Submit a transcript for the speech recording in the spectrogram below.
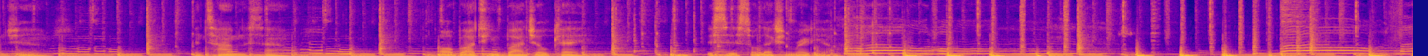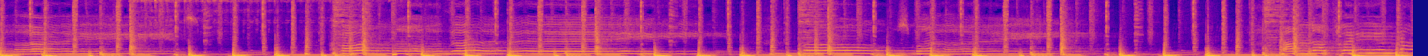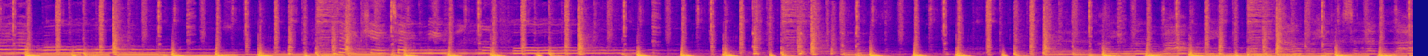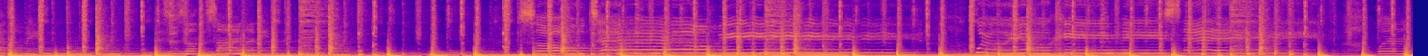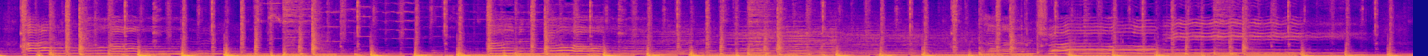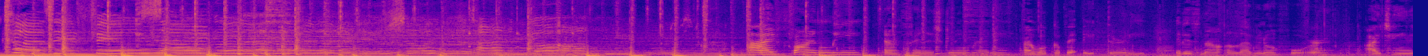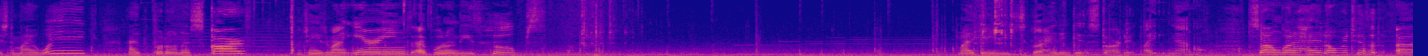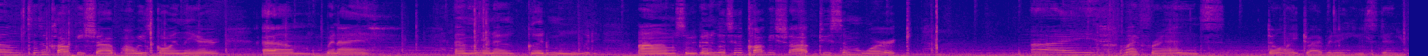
forgotten gems, and timeless sounds. All brought to you by Joe Kay. This is Soulection Radio. Oh, woke up at 8:30. It is now 11:04. I changed my wig. I put on a scarf. I changed my earrings. I put on these hoops. My day needs to go ahead and get started like now. So I'm gonna head over to the um, to the coffee shop. Always going there um, when I am in a good mood. Um, so we're gonna go to the coffee shop, do some work. I, my friends, don't like driving in Houston.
